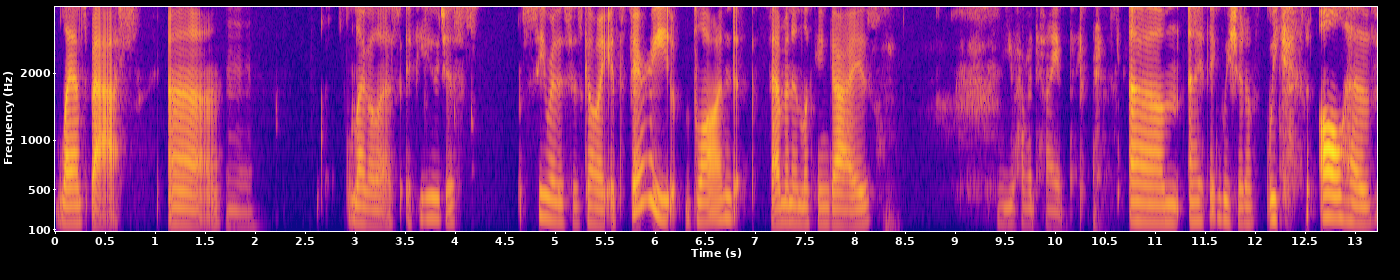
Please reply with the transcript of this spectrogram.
Lance Bass, uh, Mm. Legolas. If you just see where this is going, it's very blonde, feminine-looking guys. You have a type. Um, and I think we should have, we could all have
